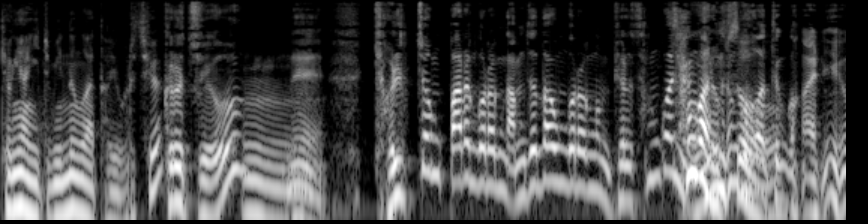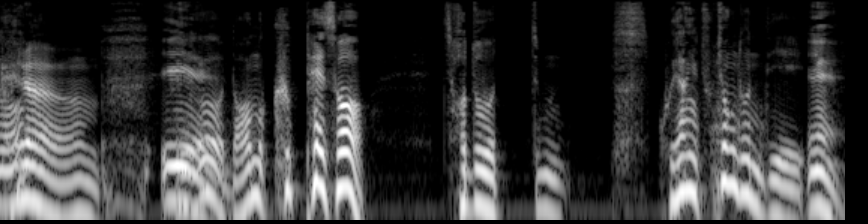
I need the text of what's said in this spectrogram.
경향이 좀 있는 것 같아요. 그렇죠? 그렇지요. 음. 네. 결정 빠른 거랑 남자다운 거랑은 별 상관이 상관없어. 없는 것 같은 거 아니에요? 그럼. 예. 그리고 너무 급해서 저도 좀 고향이 충청도인데 예.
